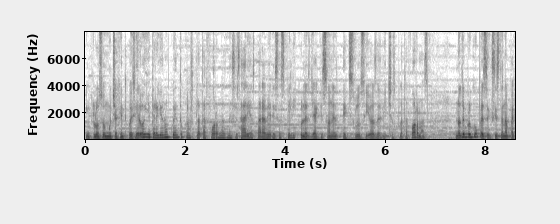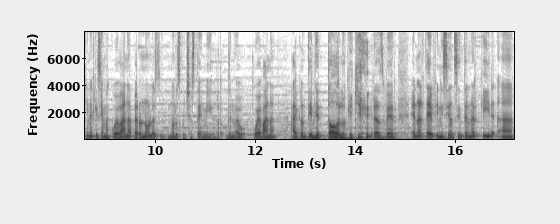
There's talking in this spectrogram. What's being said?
incluso mucha gente puede decir, oye, pero yo no cuento con las plataformas necesarias para ver esas películas, ya que son exclusivas de dichas plataformas. No te preocupes, existe una página que se llama Cuevana, pero no lo, no lo escuchaste de mí de nuevo. Cuevana, ahí contiene todo lo que quieras ver en alta definición sin tener que ir a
